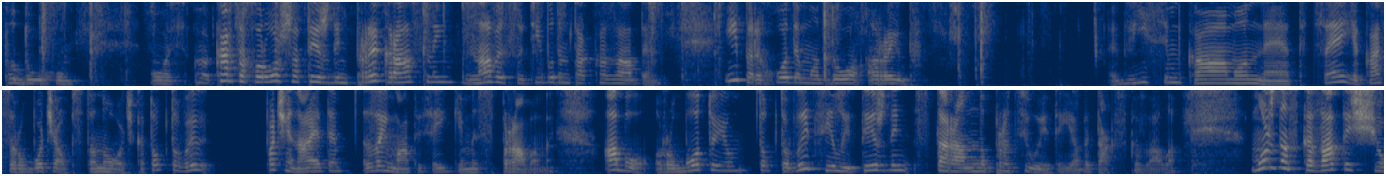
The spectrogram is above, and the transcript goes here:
по духу. Ось. Е, Карта хороша, тиждень прекрасний, на висоті, будемо так казати. І переходимо до риб. Вісімка монет. Це якась робоча обстановочка. Тобто ви починаєте займатися якимись справами або роботою. Тобто ви цілий тиждень старанно працюєте, я би так сказала. Можна сказати, що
